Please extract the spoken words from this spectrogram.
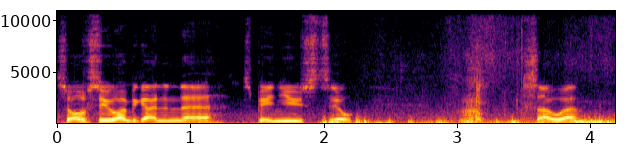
So obviously we won't be going in there. It's being used still. So um,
